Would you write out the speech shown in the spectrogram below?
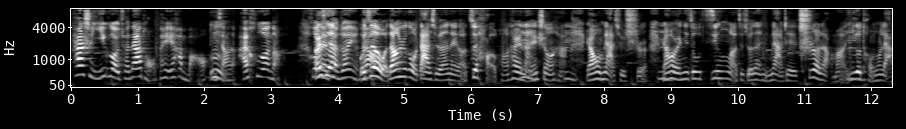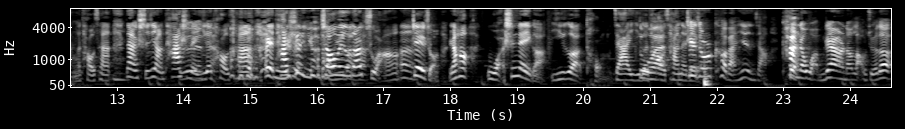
它是一个全家桶配一汉堡，你嗯。想想还喝呢，而且。我记得我当时跟我大学的那个最好的朋友，他是男生哈，嗯然后我们俩去吃，然后人家都惊了，就觉得你们俩这吃得了吗？一个桶两个套餐，但实际上他是那一个套 餐，而且他是一个稍微有点壮、嗯这种，然后我是那个一个桶加一个套餐的这个就是刻板印象。看着我们这样的，老觉得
